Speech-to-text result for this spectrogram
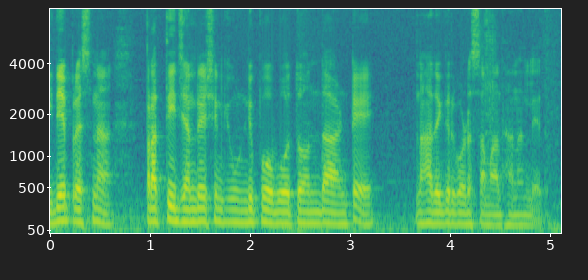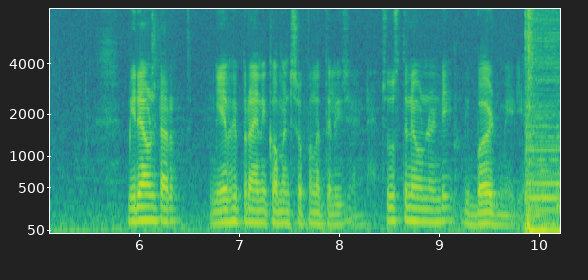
ఇదే ప్రశ్న ప్రతి జనరేషన్కి ఉండిపోబోతోందా అంటే నా దగ్గర కూడా సమాధానం లేదు. మీరేమంటారు? మీ అభిప్రాయాన్ని కామెంట్స్ రూపంలో తెలియజేయండి. చూస్తూనే ఉండండి. The bird media.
